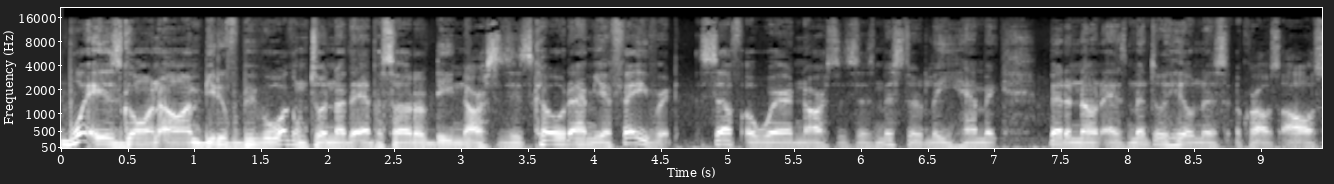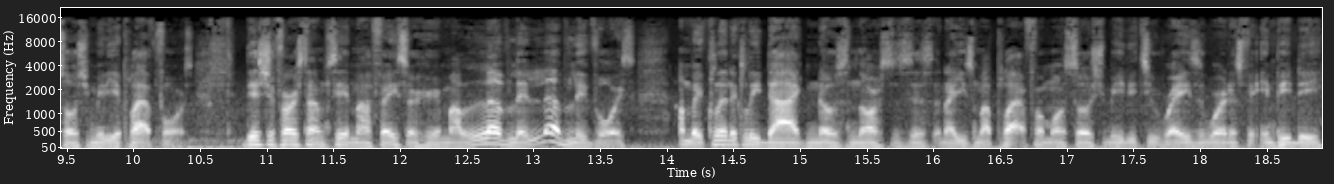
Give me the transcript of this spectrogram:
What is going on, beautiful people? Welcome to another episode of The Narcissist Code. I'm your favorite self-aware narcissist, Mr. Lee Hammock, better known as Mental Healness across all social media platforms. This is your first time seeing my face or hearing my lovely, lovely voice. I'm a clinically diagnosed narcissist and I use my platform on social media to raise awareness for NPD,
